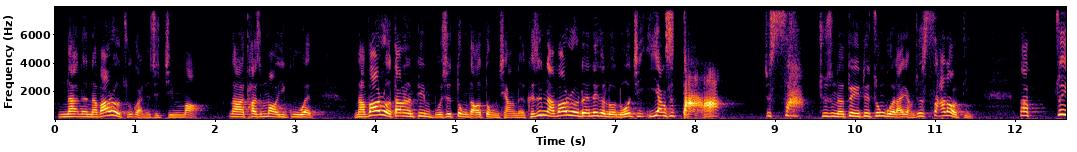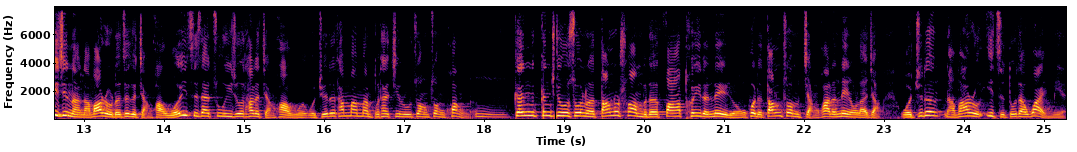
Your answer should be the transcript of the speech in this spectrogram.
那那 Navarro 主管的是经贸，那他是贸易顾问，Navarro 当然并不是动刀动枪的，可是 Navarro 的那个逻逻辑一样是打，就杀，就是呢对对中国来讲就是杀到底，那。最近呢，Navarro 的这个讲话，我一直在注意，就是他的讲话，我我觉得他慢慢不太进入状状况了。嗯，跟跟就是说呢，Donald Trump 的发推的内容，或者 Donald Trump 讲话的内容来讲，我觉得 Navarro 一直都在外面，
